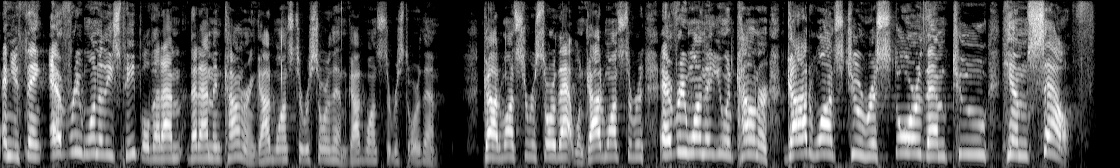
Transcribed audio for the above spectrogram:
and you think every one of these people that I'm that I'm encountering, God wants to restore them. God wants to restore them. God wants to restore that one. God wants to re- everyone that you encounter, God wants to restore them to Himself.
